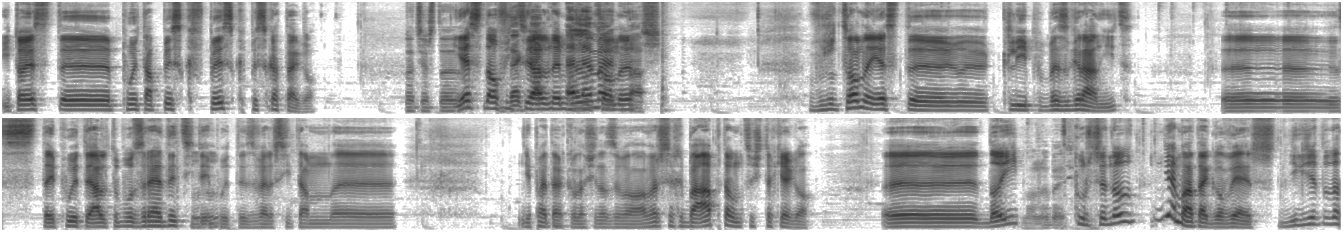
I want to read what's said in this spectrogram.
I to jest y, płyta Pysk w Pysk Pyskatego. Przecież to Jest na oficjalnym wrzucony, wrzucony jest y, klip Bez Granic y, z tej płyty, ale to było z reedycji tej Mhm. płyty, z wersji tam y, nie pamiętam jak ona się nazywała, wersja chyba Uptown, coś takiego. No i kurczę, no nie ma tego, wiesz, nigdzie to na,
